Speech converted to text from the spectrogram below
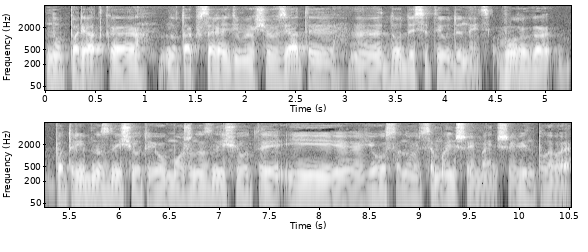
ну, порядка, ну так, в середньому, якщо взяти, е, до 10 одиниць. Ворога потрібно знищувати, його можна знищувати, і його становиться менше і менше. І він пливе.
